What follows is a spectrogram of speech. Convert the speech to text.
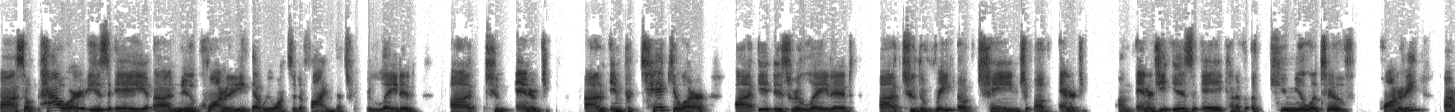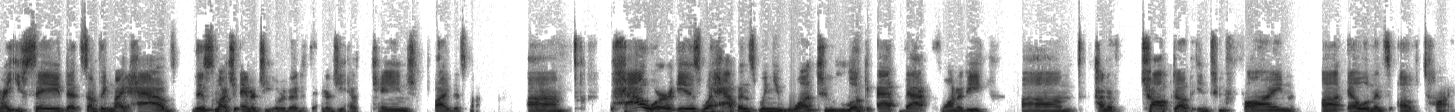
Uh, so power is a, a, new quantity that we want to define that's related uh, to energy. Um, in particular, uh, it is related uh, to the rate of change of energy. Um, energy is a kind of accumulative quantity, um, right? You say that something might have this much energy or that its energy has changed by this much. Um, power is what happens when you want to look at that quantity um, kind of chopped up into fine uh, elements of time.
